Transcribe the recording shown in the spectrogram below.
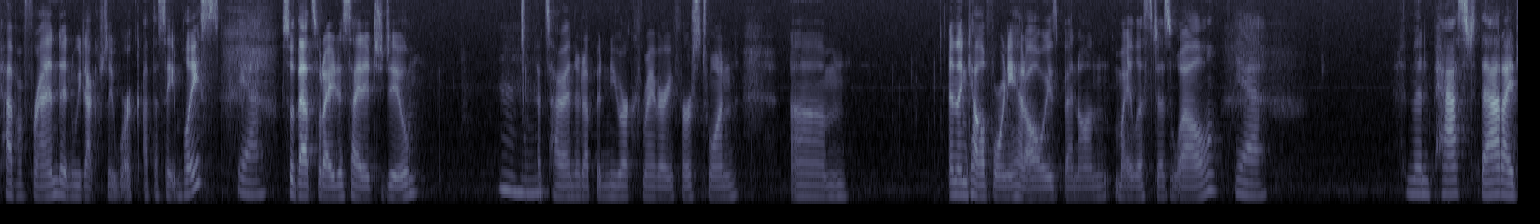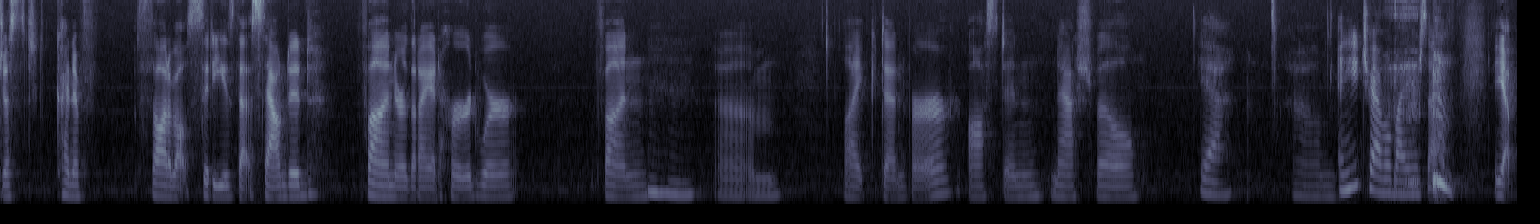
have a friend, and we'd actually work at the same place. yeah. So that's what I decided to do. Mm-hmm. That's how I ended up in New York for my very first one. Um, and then California had always been on my list as well. Yeah. And then past that, I just kind of thought about cities that sounded fun or that I had heard were fun, Mm-hmm. um, like Denver, Austin, Nashville. Yeah. Um, And you travel by yourself. Yep.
